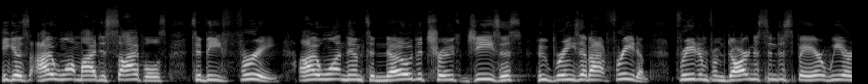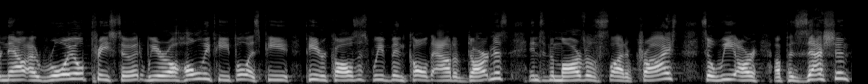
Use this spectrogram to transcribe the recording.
He goes, I want my disciples to be free. I want them to know the truth, Jesus, who brings about freedom freedom from darkness and despair. We are now a royal priesthood. We are a holy people, as Peter calls us. We've been called out of darkness into the marvelous light of Christ. So we are a possession,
